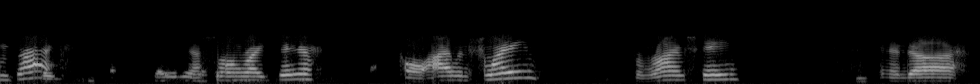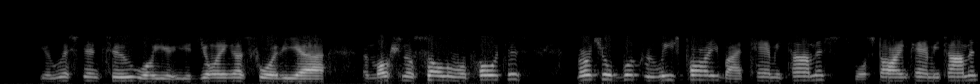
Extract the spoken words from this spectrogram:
welcome back. That song right there called Island Flame from Rhyme Scheme. And uh, you're listening to, well, you're, you're joining us for the uh, Emotional Soul of a Poetess virtual book release party by Tammy Thomas, well, starring Tammy Thomas.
